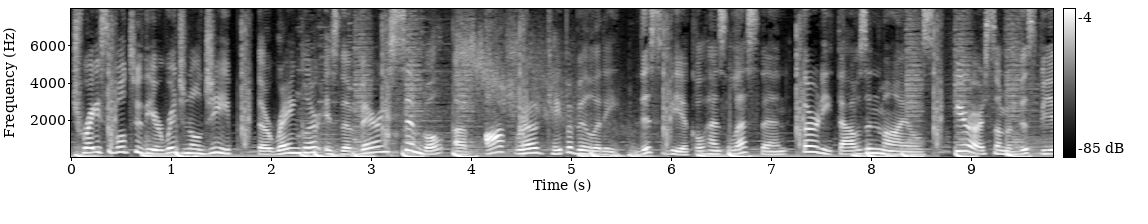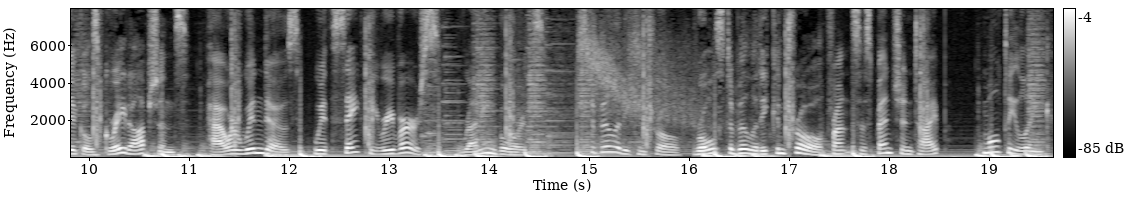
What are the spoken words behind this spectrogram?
Traceable to the original Jeep, the Wrangler is the very symbol of off-road capability. This vehicle has less than 30,000 miles. Here are some of this vehicle's great options. Power windows with safety reverse, running boards, stability control, roll stability control, front suspension type, multi-link,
